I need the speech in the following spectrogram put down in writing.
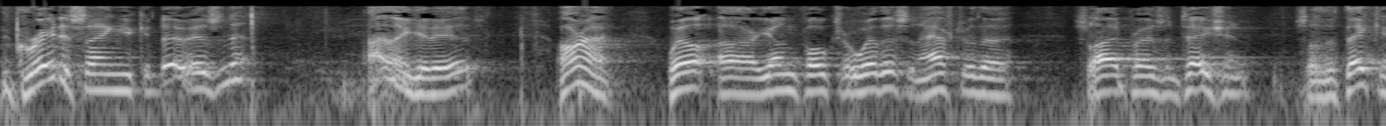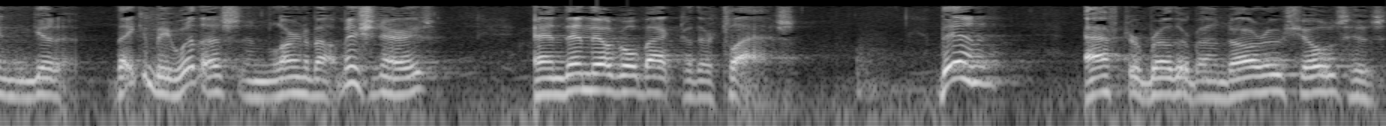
the greatest thing you can do, isn't it? I think it is. All right. Well, our young folks are with us, and after the slide presentation, so that they can get a, they can be with us and learn about missionaries, and then they'll go back to their class. Then, after Brother Bandaru shows his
